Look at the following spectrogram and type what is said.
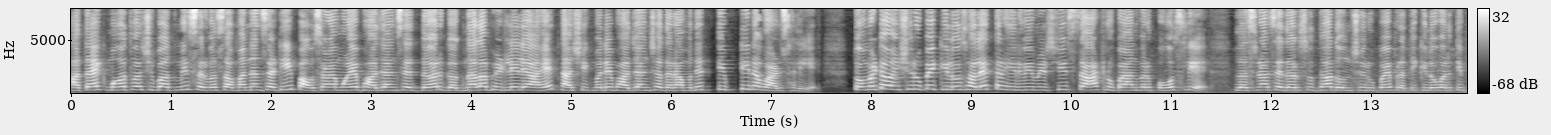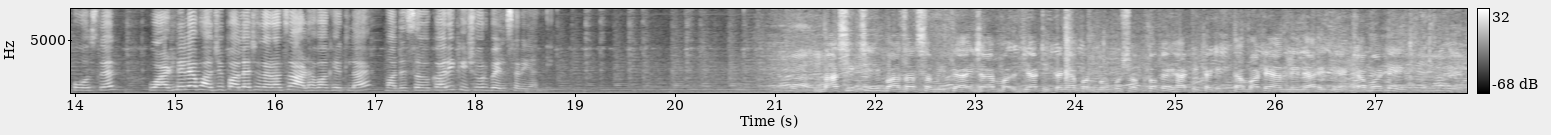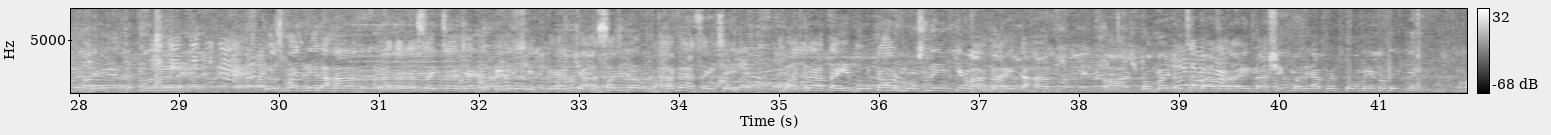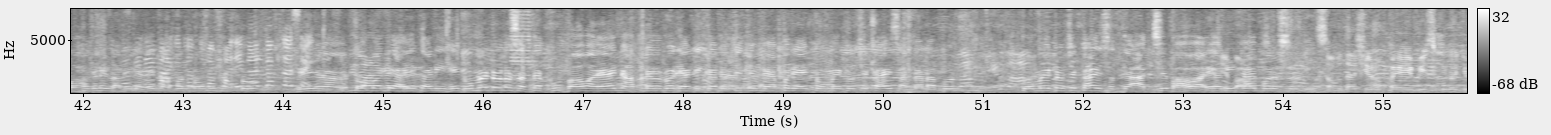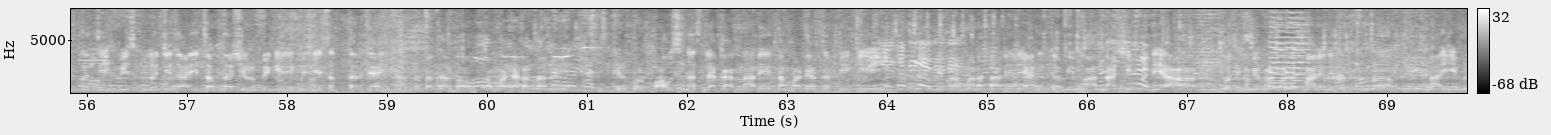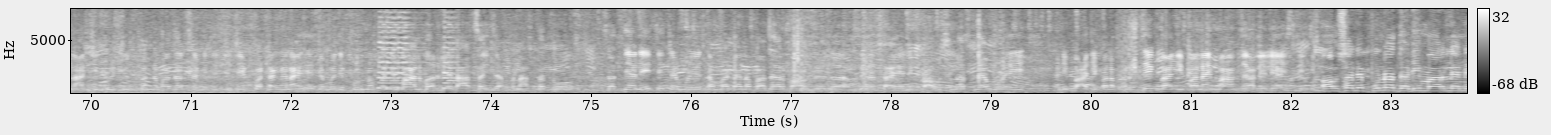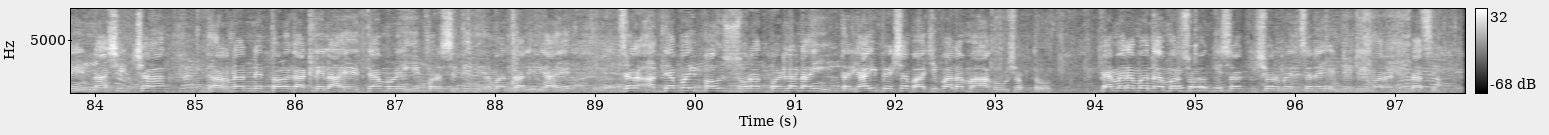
आता एक महत्वाची बातमी सर्वसामान्यांसाठी. पावसाळ्यामुळे भाज्यांचे दर गगनाला भिडलेले आहेत. नाशिकमध्ये भाज्यांच्या दरामध्ये तिपटीनं वाढ झाली आहे टोमॅटो ऐंशी रुपये किलो झाले तर हिरवी मिरची साठ रुपयांवर पोहोचली आहे लसणाचे दर सुद्धा दोनशे रुपये प्रति किलोवरती पोहोचले वाढलेल्या भाजीपाल्याच्या दराचा आढावा घेतलाय माझे सहकारी किशोर बेलसर यांनी. नाशिकची ही बाजार समिती आहे ज्या ज्या ठिकाणी आपण बघू शकतो की ह्या ठिकाणी टमाटे आणलेले आहेत. हे टमाटे जे पूर्वी गजबजलेला हा बाजार असायचा ज्या ठिकाणी शेतकऱ्यांचे असंख्य वाहनं असायचे. मात्र आता ही बोटावर मोजणे इतके वाहनं आहेत. हा टोमॅटोचा बाजार आहे. नाशिकमध्ये आपण टोमॅटो देखील महागडे झालेले आहेत. आपण बघू शकतो हे अ, टोमॅटे आहेत आणि हे टोमॅटोला सध्या खूप भाव आहे आणि आपल्याबरोबर या ठिकाणाचे जे व्यापारी आहेत टोमॅटोचे काय सांगाल आपण? टोमॅटोचे काय सध्या आजचे भाव आहे आणि काय परिस्थिती चौदाशे रुपये वीस किलोची प्रति वीस किलोची जाळी चौदाशे रुपये गेली म्हणजे सत्तर ते ऐंशी रुपये बाजार भाव टमाट्याला चालू आहे. किरकोळ पाऊस नसल्या कारणाने टमाट्याचं पीक हे कमी प्रमाणात आलेले आहे आणि कमी माल नाशिकमध्ये हा खूपच कमी प्रमाणात माल आहे. नाही तर पूर्ण ना नाशिक कृषी उत्पन्न बाजार समितीचे जे पटांगण आहे त्याच्यामध्ये पूर्णपणे माल भरलेला असायचा. पण आता तो सध्या नाही. त्याच्यामुळे टमाट्याला बाजार भाव मिळत मिळत आहे आणि पाऊस नसल्यामुळे आणि भाजीपाला प्रत्येक भाजीपालाही महाग झालेले आहे पावसाने पुन्हा दडी मारल्याने नाशिकच्या धरणांनी तळ गाठलेला आहे. त्यामुळे ही परिस्थिती निर्माण झालेली आहे. जर अद्यापही पाऊस जोरात पडला नाही तर ह्याहीपेक्षा भाजीपाला महाग होऊ शकतो. Cameraman Amar सोळंकीसह Kishor Belsare N D T Marathi Nashik.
